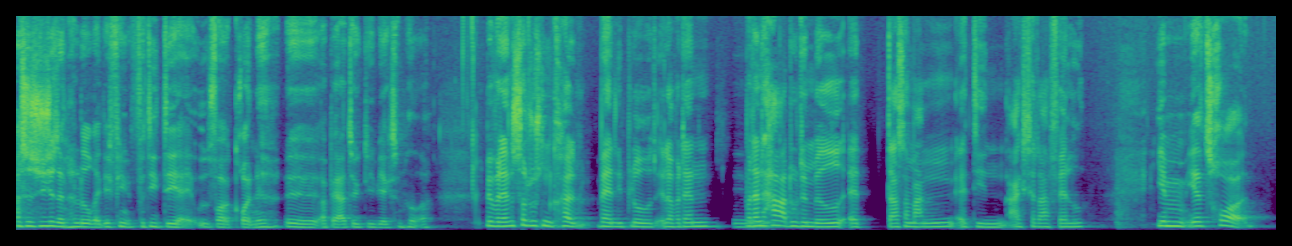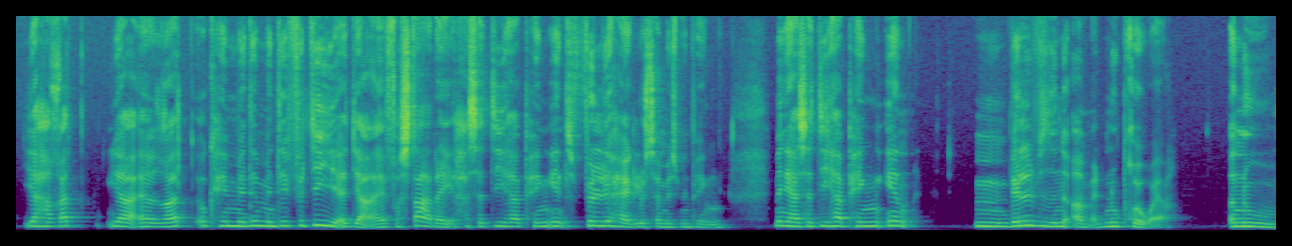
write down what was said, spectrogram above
og så synes jeg, den har løbet rigtig fint, fordi det er ud fra grønne øh, og bæredygtige virksomheder. Men hvordan så du sådan koldt vand i blodet? Eller hvordan, hvordan har du det med, at der er så mange af dine aktier, der er faldet? Jamen, jeg tror, jeg har ret jeg er ret okay med det, men det er fordi, at jeg fra start af har sat de her penge ind. Selvfølgelig har jeg ikke lyst til at miste mine penge. Men jeg har sat de her penge ind mm, velvidende om, at nu prøver jeg. Og nu,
